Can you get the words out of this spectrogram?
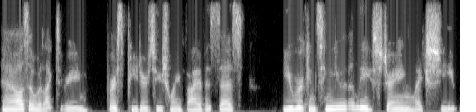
And I also would like to read 1 Peter 2:25. It says, "You were continually straying like sheep,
